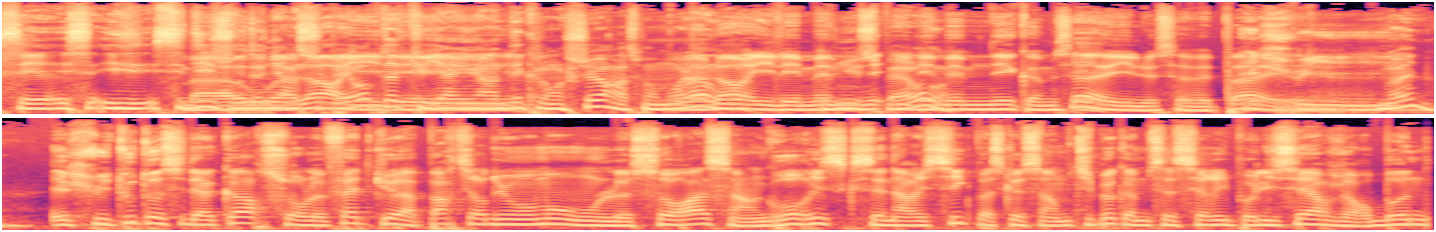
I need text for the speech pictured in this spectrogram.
C'est, c'est- il s'est dit Bah, je veux ou devenir un alors, super-héros. Peut-être est- qu'il y a eu un déclencheur à ce Ou moment-là. alors où il est même, né, il est même né comme ça, et il le savait pas. Et je suis, Ouais. et je suis tout aussi d'accord sur le fait qu'à partir du moment où on le saura, c'est un gros risque scénaristique parce que c'est un petit peu comme ces séries policières, genre Bones,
